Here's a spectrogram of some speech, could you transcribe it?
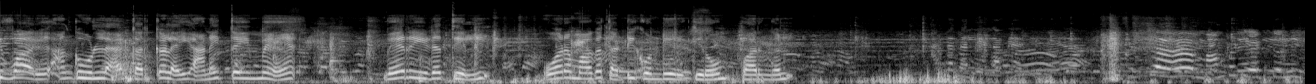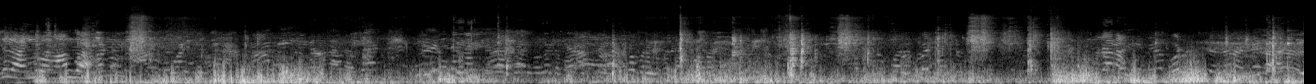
இவ்வாறு அங்கு உள்ள கற்களை அனைத்தையுமே வேறு இடத்தில் ஓரமாக தட்டி கொண்டிருக்கிறோம் பாருங்கள் Thank you.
